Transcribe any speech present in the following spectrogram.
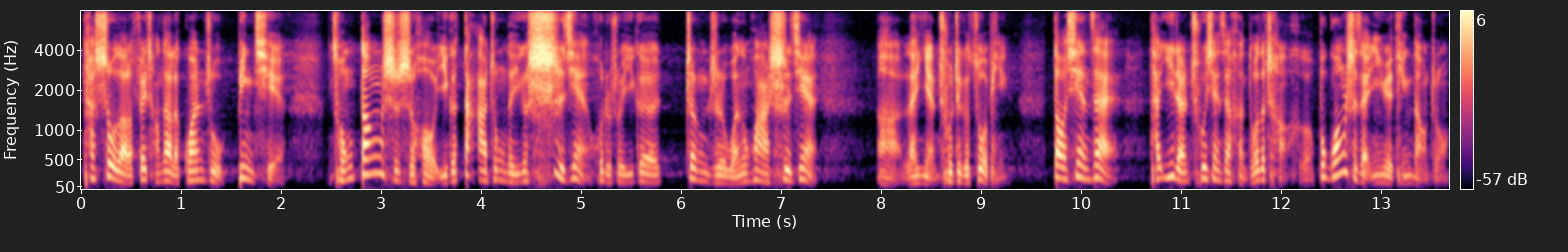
他受到了非常大的关注，并且从当时时候一个大众的一个事件，或者说一个政治文化事件，啊，来演出这个作品，到现在他依然出现在很多的场合，不光是在音乐厅当中。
